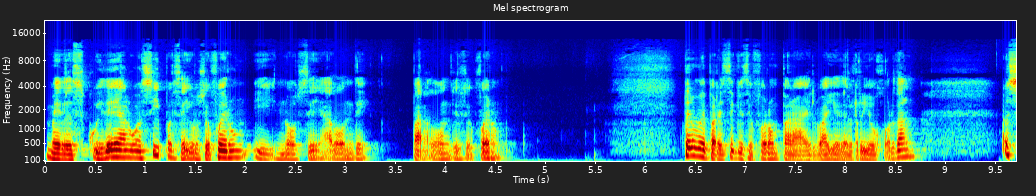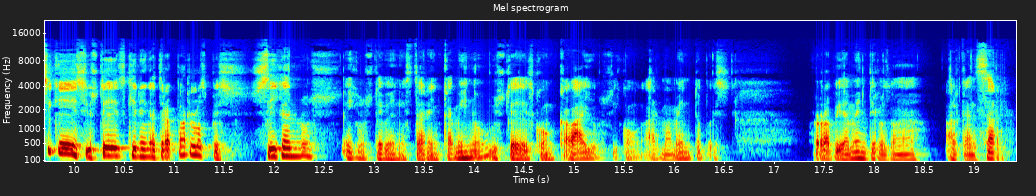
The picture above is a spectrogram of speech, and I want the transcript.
me descuidé algo así, pues ellos se fueron y no sé a dónde, para dónde se fueron. Pero me parece que se fueron para el valle del río Jordán. Así que si ustedes quieren atraparlos, pues síganlos. Ellos deben estar en camino. Ustedes con caballos y con armamento, pues rápidamente los van a alcanzar.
